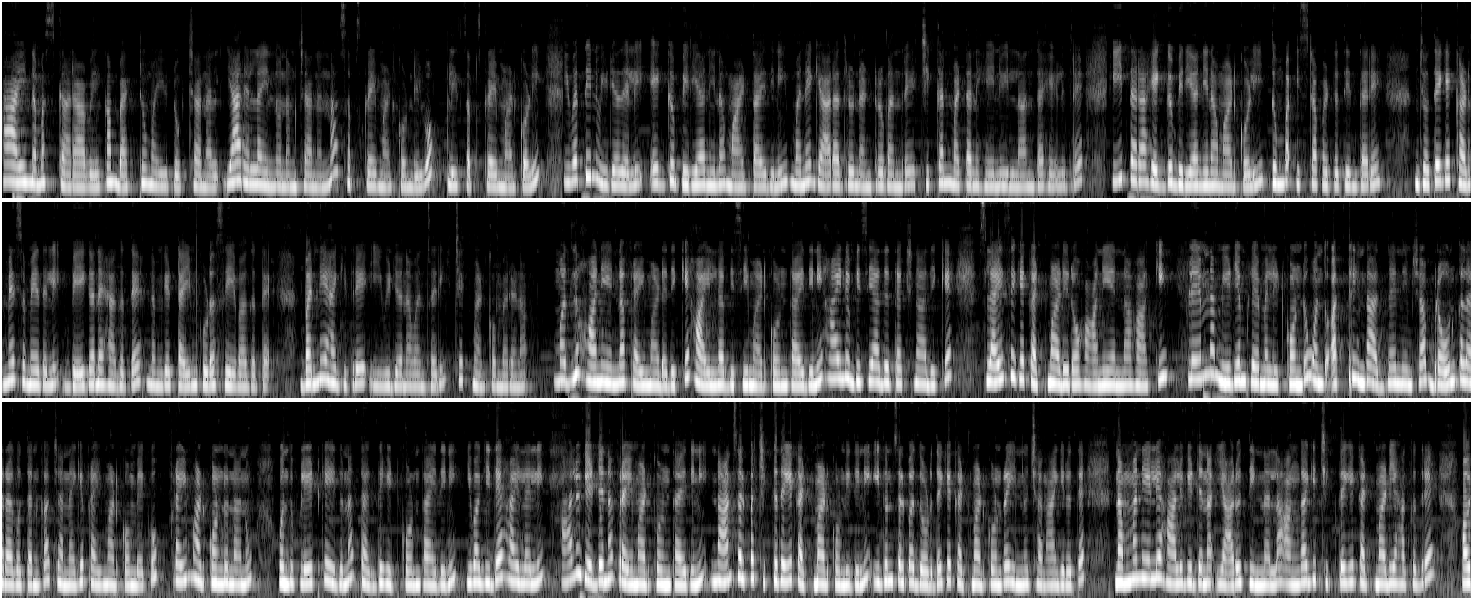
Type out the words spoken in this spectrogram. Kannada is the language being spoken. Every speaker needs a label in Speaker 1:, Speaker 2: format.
Speaker 1: ಹಾಯ್, ನಮಸ್ಕಾರ. Welcome back to my YouTube channel ಯಾರೆಲ್ಲ ಇನ್ನೂ ನಮ್ಮ ಚಾನಲ್ನ ಸಬ್ಸ್ಕ್ರೈಬ್ ಮಾಡ್ಕೊಂಡಿಲ್ವೋ ಪ್ಲೀಸ್ ಸಬ್ಸ್ಕ್ರೈಬ್ ಮಾಡ್ಕೊಳ್ಳಿ. ಇವತ್ತಿನ ವಿಡಿಯೋದಲ್ಲಿ ಎಗ್ ಬಿರಿಯಾನಿನ ಮಾಡ್ತಾ ಇದ್ದೀನಿ. ಮನೆಗೆ ಯಾರಾದರೂ ನೆಂಟರು ಬಂದರೆ ಚಿಕನ್ ಮಟನ್ ಏನೂ ಇಲ್ಲ ಅಂತ ಹೇಳಿದರೆ, ಈ ಥರ ಎಗ್ ಬಿರಿಯಾನಿನ ಮಾಡ್ಕೊಳ್ಳಿ. ತುಂಬ ಇಷ್ಟಪಟ್ಟು ತಿಂತಾರೆ. ಜೊತೆಗೆ ಕಡಿಮೆ ಸಮಯದಲ್ಲಿ ಬೇಗನೆ ಆಗುತ್ತೆ. ನಮಗೆ ಟೈಮ್ ಕೂಡ ಸೇವ್ ಆಗುತ್ತೆ. ಬನ್ನಿ ಆಗಿದ್ದರೆ ಈ ವಿಡಿಯೋನ ಒಂದ್ಸರಿ ಚೆಕ್ ಮಾಡ್ಕೊಂಬರೋಣ. ಮೊದಲು ಆನೆಯನ್ನು ಫ್ರೈ ಮಾಡೋದಕ್ಕೆ ಆಯಿಲ್ನ ಬಿಸಿ ಮಾಡ್ಕೊತಾ ಇದ್ದೀನಿ. ಆಯಿಲು ಬಿಸಿ ಆದ ತಕ್ಷಣ ಅದಕ್ಕೆ ಸ್ಲೈಸಿಗೆ ಕಟ್ ಮಾಡಿರೋ ಆನೆಯನ್ನು ಹಾಕಿ ಫ್ಲೇಮ್ನ ಮೀಡಿಯಮ್ ಫ್ಲೇಮಲ್ಲಿ ಇಟ್ಕೊಂಡು ಒಂದು ಹತ್ತರಿಂದ ಹದಿನೈದು ನಿಮಿಷ ಬ್ರೌನ್ ಕಲರ್ ಆಗೋ ತನಕ ಚೆನ್ನಾಗಿ ಫ್ರೈ ಮಾಡ್ಕೊಬೇಕು ಫ್ರೈ ಮಾಡಿಕೊಂಡು ನಾನು ಒಂದು ಪ್ಲೇಟ್ಗೆ ಇದನ್ನು ತೆಗೆದು ಇಟ್ಕೊತಾ ಇದ್ದೀನಿ. ಇವಾಗ ಇದೇ ಆಯಿಲಲ್ಲಿ ಆಲೂಗೆಡ್ಡೆನ ಫ್ರೈ ಮಾಡ್ಕೊತಾ ಇದ್ದೀನಿ. ನಾನು ಸ್ವಲ್ಪ ಚಿಕ್ಕದಾಗೆ ಕಟ್ ಮಾಡ್ಕೊಂಡಿದ್ದೀನಿ. ಇದನ್ನು ಸ್ವಲ್ಪ ದೊಡ್ಡದಾಗೆ ಕಟ್ ಮಾಡಿಕೊಂಡ್ರೆ ಇನ್ನೂ ಚೆನ್ನಾಗಿರುತ್ತೆ. ನಮ್ಮ ಮನೆಯಲ್ಲಿ ಆಲೂಗೆಡ್ಡೆನ ಯಾರೂ ತಿನ್ನಲ್ಲ. ಹಂಗಾಗಿ ಚಿಕ್ಕದಾಗೆ ಕಟ್ ಮಾಡಿ ಹಾಕಿದ್ರೆ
